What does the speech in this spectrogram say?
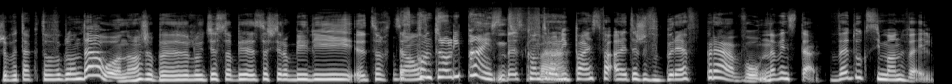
żeby tak to wyglądało, no, żeby ludzie sobie coś robili, co chcą. Bez kontroli państwa. Bez kontroli państwa, ale też wbrew prawu. No więc tak, według Simone Weil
